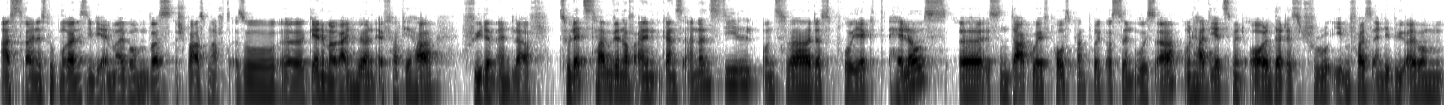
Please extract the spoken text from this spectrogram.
astreines, lupenreines IBM-Album, was Spaß macht. Also äh, gerne mal reinhören. FHTH, Freedom and Love. Zuletzt haben wir noch einen ganz anderen Stil und zwar das Projekt Hellos. Äh, ist ein Darkwave Post-Punk-Projekt aus den USA und hat jetzt mit All That Is True ebenfalls ein Debütalbum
